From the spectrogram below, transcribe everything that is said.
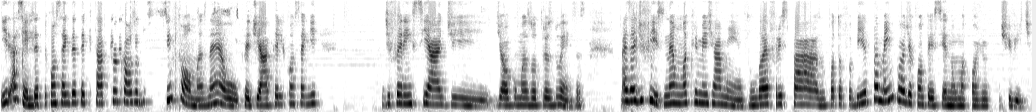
E assim, ele consegue detectar por causa dos sintomas, né? O pediatra ele consegue diferenciar de, de algumas outras doenças. Mas é difícil, né? Um lacrimejamento, um blefaroespasmo, fotofobia também pode acontecer numa conjuntivite.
